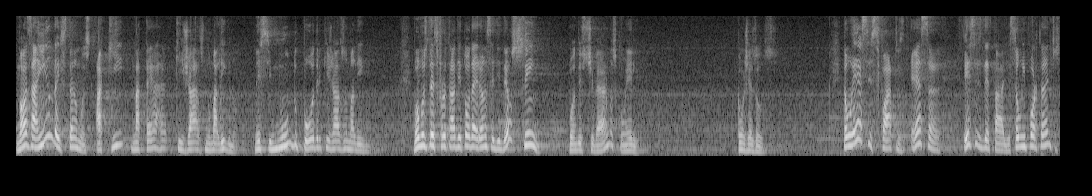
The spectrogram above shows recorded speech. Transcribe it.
nós ainda estamos aqui na terra que jaz no maligno, nesse mundo podre que jaz no maligno. Vamos desfrutar de toda a herança de Deus? Sim, quando estivermos com Ele, com Jesus. Então esses fatos, essa, esses detalhes são importantes.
